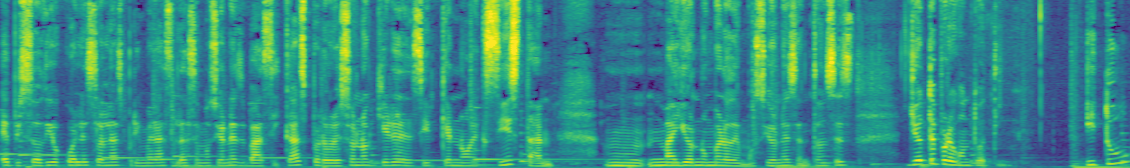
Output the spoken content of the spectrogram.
episodio cuáles son las primeras, las emociones básicas, pero eso no quiere decir que no existan un mayor número de emociones. Entonces, yo te pregunto a ti, ¿y tú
